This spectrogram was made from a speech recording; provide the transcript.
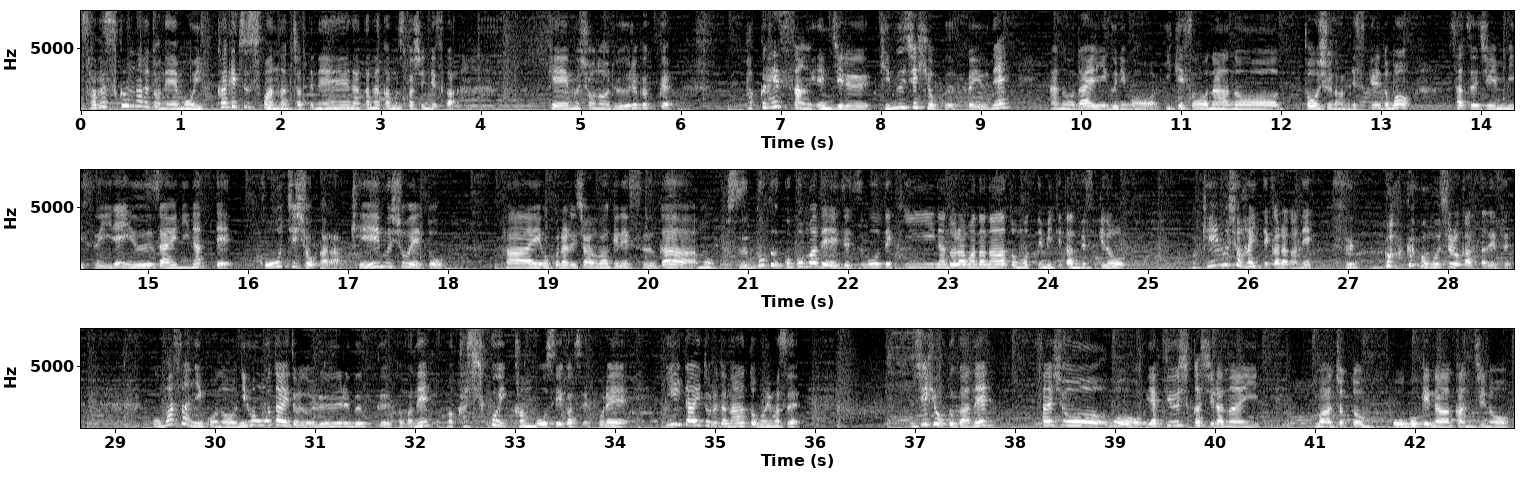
サブスクになるとね、もう1ヶ月スパンになっちゃってね、なかなか難しいんですが、刑務所のルールブック、パク・ヘッさん演じるキム・ジェヒョクというね、あの、大リーグにも行けそうなあの、投手なんですけれども、殺人未遂で有罪になって、拘置所から刑務所へとはい、怒られちゃうわけですが、もうすっごくここまで絶望的なドラマだなと思って見てたんですけど、刑務所入ってからがね、すっごく面白かったです。もうまさにこの日本語タイトルのルールブックとかね、まあ、賢い官房生活、これ、いいタイトルだなと思います。ジェヒョクがね、最初もう野球しか知らない、まあちょっと大ボケな感じの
